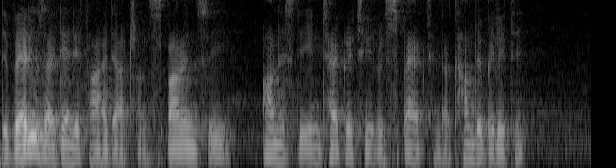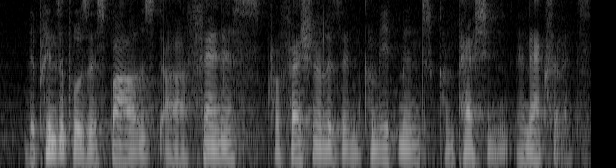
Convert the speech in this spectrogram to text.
The values identified are transparency, honesty, integrity, respect, and accountability. The principles espoused are fairness, professionalism, commitment, compassion, and excellence.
